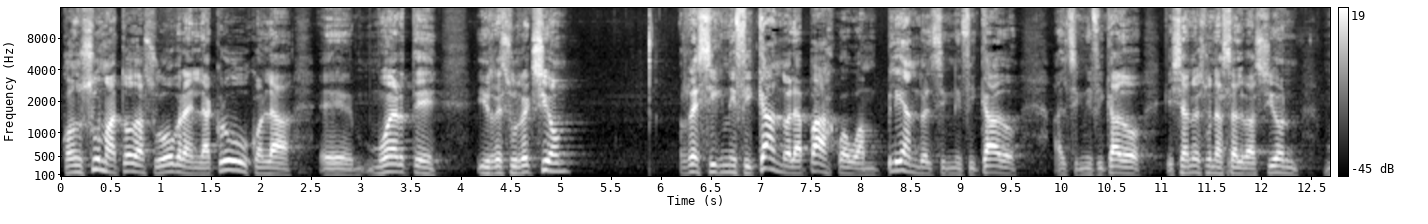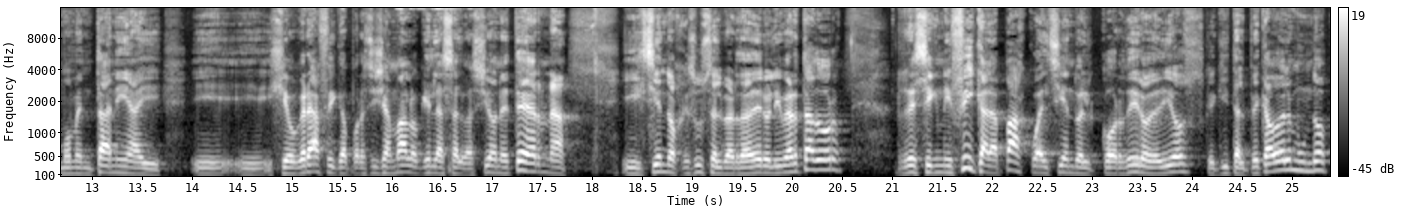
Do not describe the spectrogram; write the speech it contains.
consuma toda su obra en la cruz con la eh, muerte y resurrección, resignificando la Pascua o ampliando el significado al significado que ya no es una salvación momentánea y, geográfica, por así llamarlo, que es la salvación eterna, y siendo Jesús el verdadero libertador, resignifica la Pascua, él siendo el Cordero de Dios que quita el pecado del mundo.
